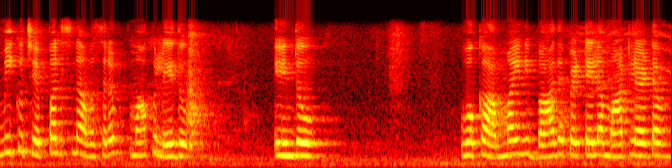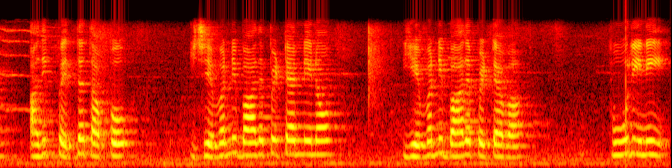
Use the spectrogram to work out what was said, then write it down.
మీకు చెప్పాల్సిన అవసరం మాకు లేదు. ఏందో? ఒక అమ్మాయిని బాధ పెట్టేలా మాట్లాడటం అది పెద్ద తప్పు? ఎవరిని బాధ పెట్టాను నేను? ఎవరిని బాధ పెట్టావా? పూరిని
